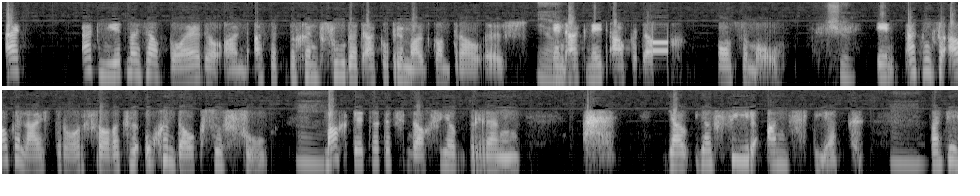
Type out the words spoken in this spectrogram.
ek ek meet myself baie daaraan as ek begin voel dat ek op remote control is Ja. en ek net elke dag asemhaal. En ek wil vir elke luisteraar vra wat ver oggend dalk so voel. Mm. Mag dit wat ek vandag vir jou bring jou jou vuur aansteek. Mm. Want jy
